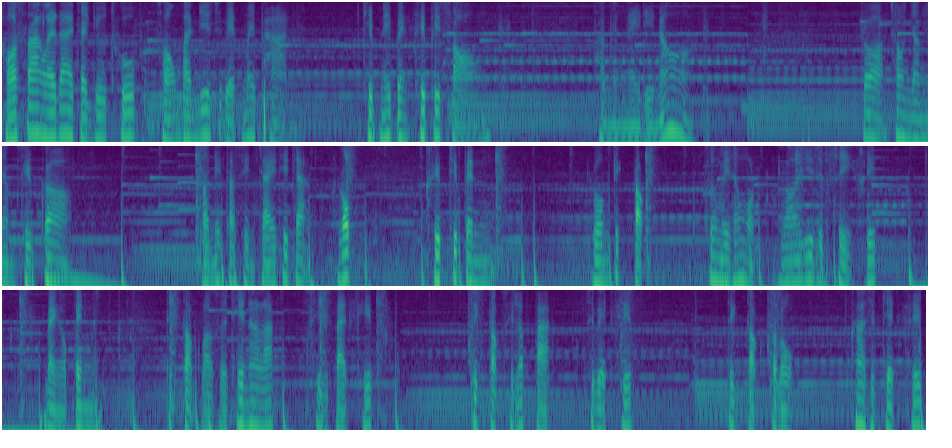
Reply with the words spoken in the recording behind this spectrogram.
ขอสร้างรายได้จาก YouTube 2021 ไม่ผ่าน คลิปนี้เป็นคลิปที่ 2ทำยังไงดีเนาะก็ช่องยำยำคลิปก็ ตอนนี้ตัดสินใจที่จะลบคลิปที่เป็นรวม TikTok ซึ่งมีทั้งหมด 124 คลิป แบ่งออกเป็น TikTok เหล่าสวยเท่น่ารัก 48 คลิป TikTok ศิลปะ 11 คลิป TikTok ตลก 57 คลิป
